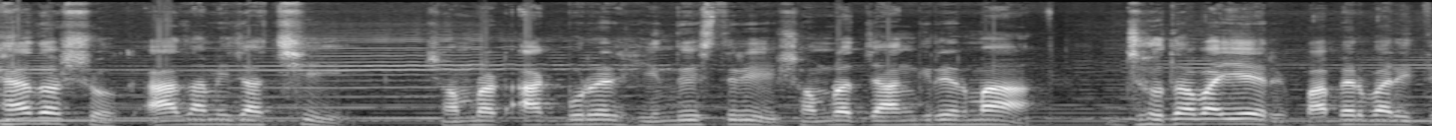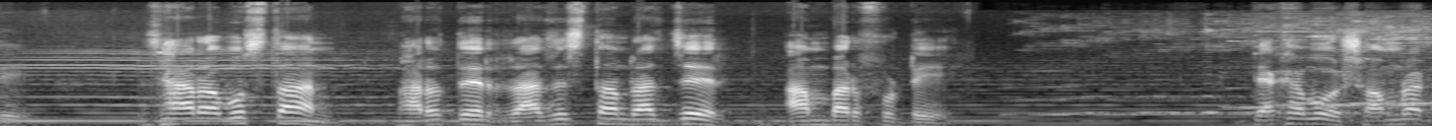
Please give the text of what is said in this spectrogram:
হ্যাঁ দর্শক, আজ আমি যাচ্ছি সম্রাট আকবরের হিন্দু স্ত্রী সম্রাট জাহাঙ্গীরের মা যোধাবাইয়ের বাপের বাড়িতে। যার অবস্থান ভারতের রাজস্থান রাজ্যের আম্বার ফোর্টে। দেখাবো সম্রাট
